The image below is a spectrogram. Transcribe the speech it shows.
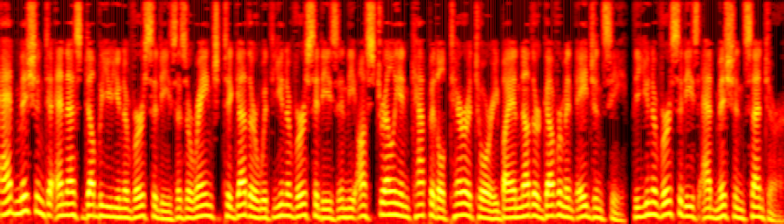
Admission to NSW universities is arranged together with universities in the Australian Capital Territory by another government agency, the Universities Admission Centre.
